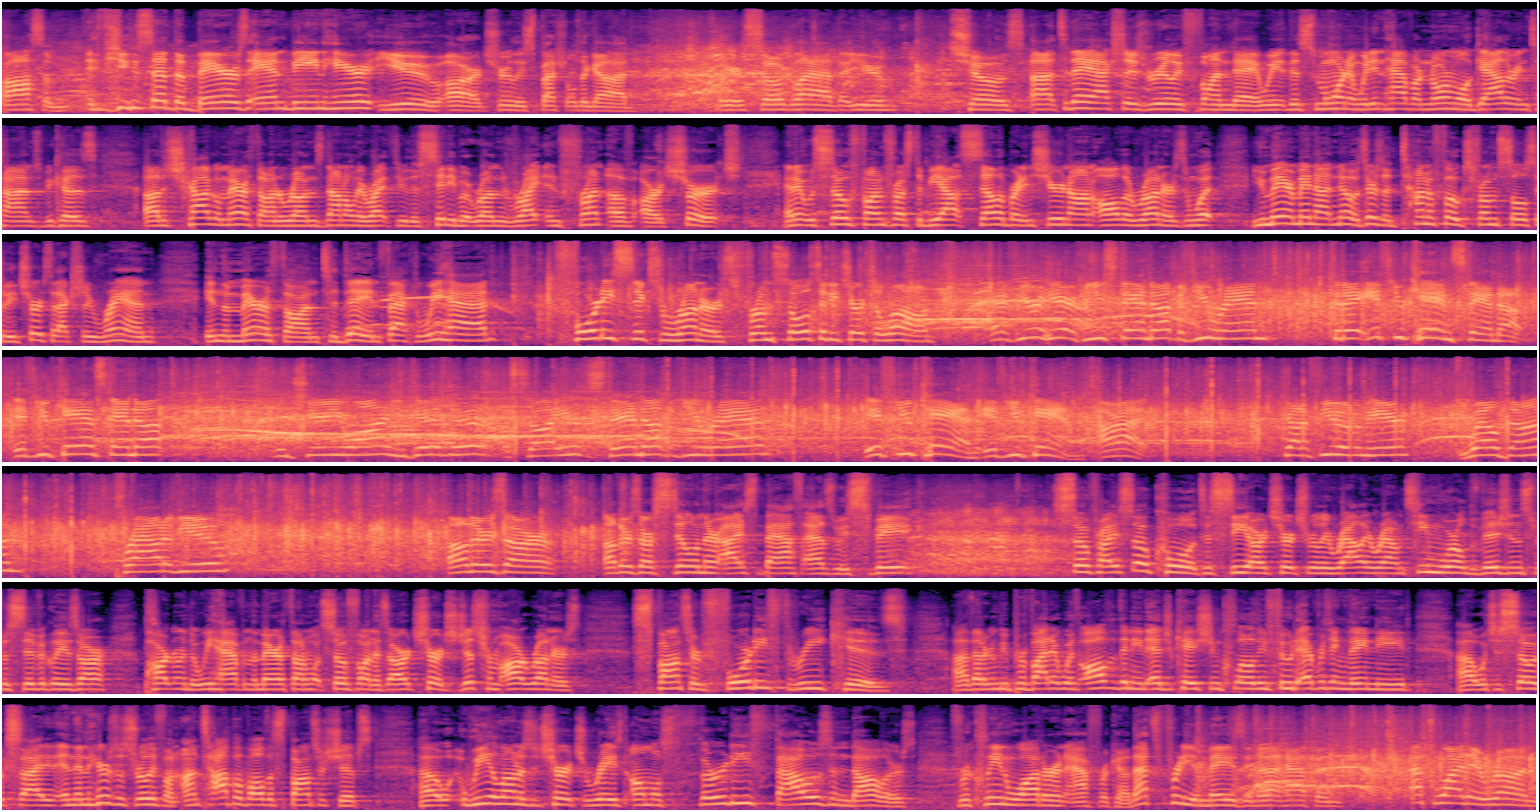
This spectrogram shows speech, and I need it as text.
Awesome. If you said the Bears and being here, you are truly special to God. We are so glad that you chose. Uh, today actually is a really fun day. We, this morning we didn't have our normal gathering times because uh, the Chicago Marathon runs not only right through the city, but runs right in front of our church. And it was so fun for us to be out celebrating, cheering on all the runners. And what you may or may not know is there's a ton of folks from Soul City Church that actually ran in the marathon today. In fact, we had 46 runners from Soul City Church alone. And if you're here, can you stand up? If you ran today, if you can stand up, if you can stand up, we cheer you on. You did it, dude. I saw you. Stand up if you ran. If you can. If you can. All right. Got a few of them here. Well done. Proud of you. Others are others are still in their ice bath as we speak. So proud. It's so cool to see our church really rally around Team World Vision specifically is our partner that we have in the marathon. What's so fun is our church, just from our runners, sponsored 43 kids uh, that are going to be provided with all that they need education, clothing, food, everything they need, uh, which is so exciting. And then here's what's really fun on top of all the sponsorships, uh, we alone as a church raised almost $30,000 for clean water in Africa. That's pretty amazing that, that happened. That's why they run.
